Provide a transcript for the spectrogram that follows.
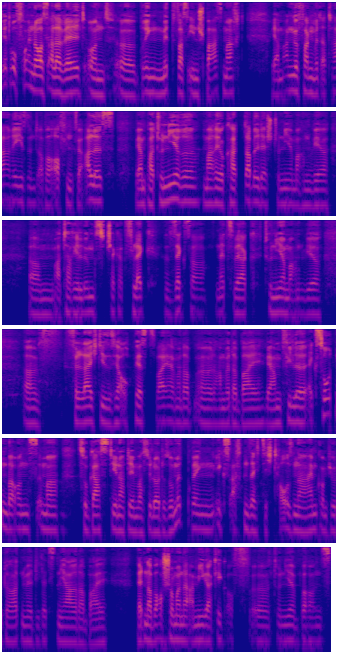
Retro-Freunde aus aller Welt und äh, bringen mit, was ihnen Spaß macht. Wir haben angefangen mit Atari, sind aber offen für alles. Wir haben ein paar Turniere, Mario Kart Double Dash Turnier machen wir, ähm, Atari Lynx, Checkered Flag, Sechser Netzwerk Turnier machen wir. Äh, vielleicht dieses Jahr auch PS2 haben wir, da, äh, haben wir dabei. Wir haben viele Exoten bei uns immer zu Gast, je nachdem, was die Leute so mitbringen. x68000er Heimcomputer hatten wir die letzten Jahre dabei. Wir hatten aber auch schon mal eine Amiga Kickoff äh, Turnier bei uns.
